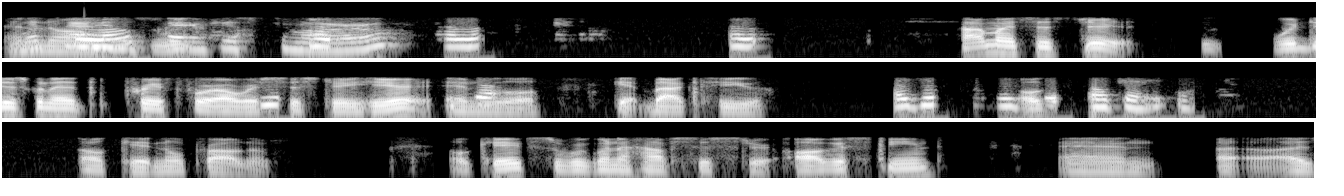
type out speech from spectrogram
and what time is service tomorrow? Hello. Hello. Hi, my sister. We're just gonna pray for our sister here, and we'll get back to you. I just okay. Okay. Okay, no problem. Okay, so we're going to have Sister Augustine, and uh, as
